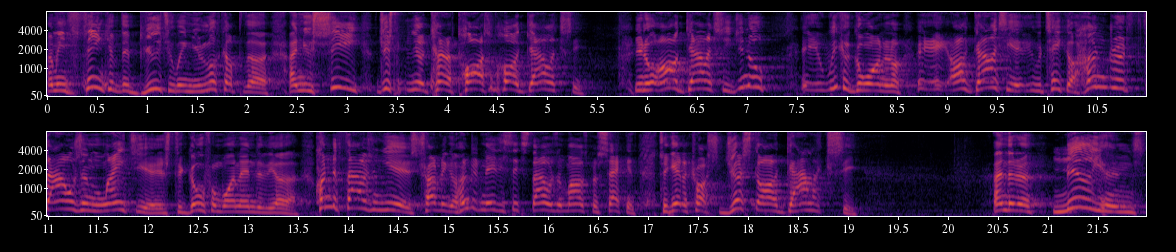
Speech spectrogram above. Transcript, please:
I mean, think of the beauty when you look up there and you see just you know, kind of part of our galaxy. You know, our galaxy, do you know? Eh, we could go on and on. Eh, eh, our galaxy, it would take 100,000 light years to go from one end to the other. 100,000 years, traveling 186,000 miles per second to get across just our galaxy. And there are millions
